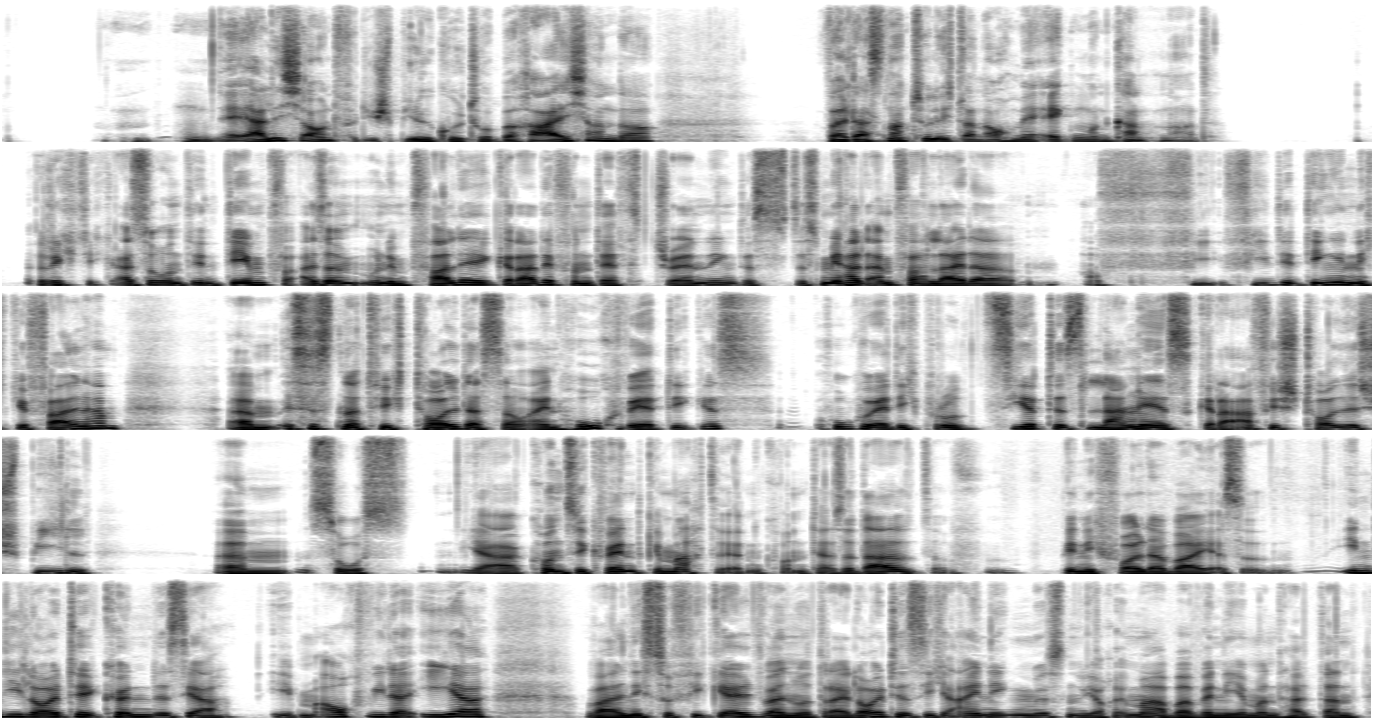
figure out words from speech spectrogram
hm, ehrlicher und für die Spielkultur bereichernder, weil das natürlich dann auch mehr Ecken und Kanten hat. Richtig, also und in dem also und im Falle gerade von Death Stranding, dass das mir halt einfach leider auf viele Dinge nicht gefallen haben. ähm, es ist natürlich toll, dass so ein hochwertiges, hochwertig produziertes, langes, grafisch tolles Spiel ähm, so ja, konsequent gemacht werden konnte. Also da bin ich voll dabei. Also Indie-Leute können das ja eben auch wieder eher, weil nicht so viel Geld, weil nur drei Leute sich einigen müssen, wie auch immer. Aber wenn jemand halt dann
